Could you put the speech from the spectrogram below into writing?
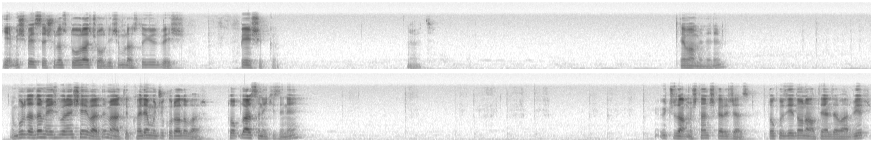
75 ise şurası doğru açı olduğu için burası da 105. B şıkkı. Evet. Devam edelim. Burada da mecburen şey var değil mi artık? Kalem ucu kuralı var. Toplarsın ikisini. ...360'tan çıkaracağız. 9, 7, 16 elde var 1.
